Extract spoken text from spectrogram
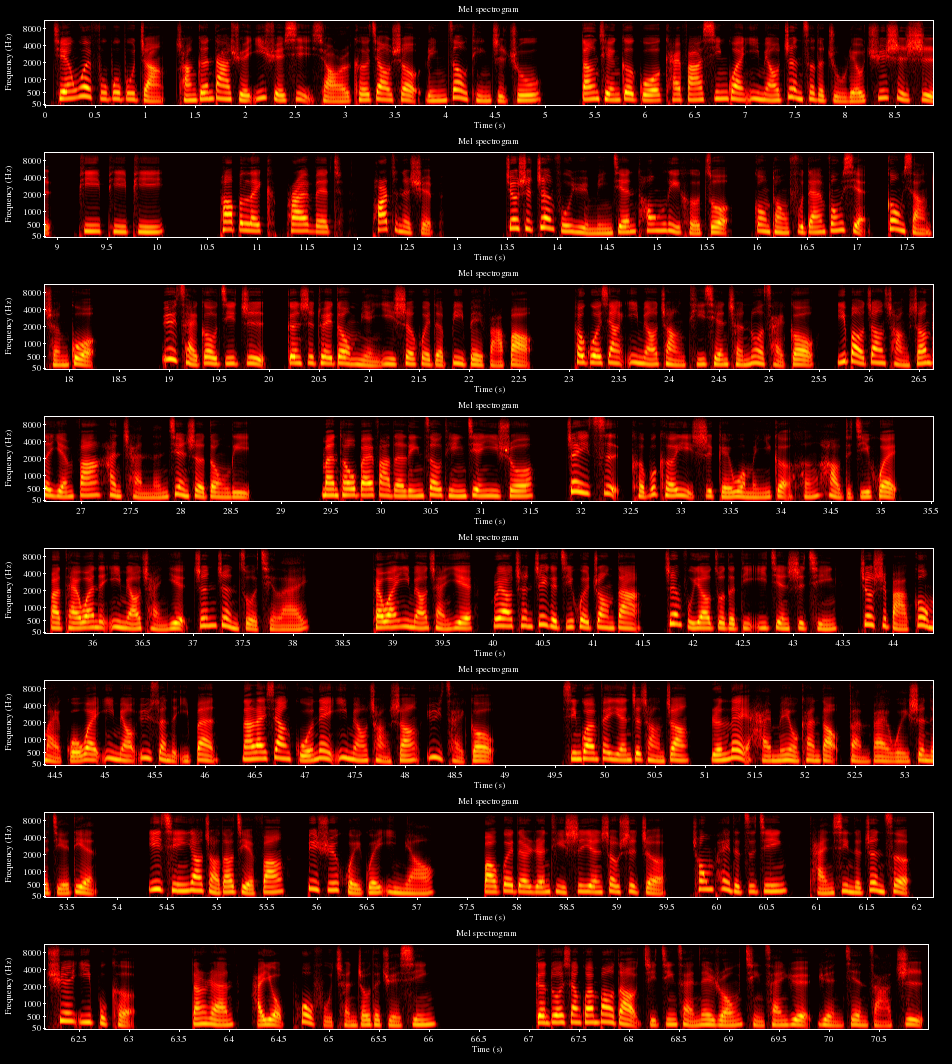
前卫福部部长、长庚大学医学系小儿科教授林奏廷指出，当前各国开发新冠疫苗政策的主流趋势是 PPP（Public-Private Partnership），就是政府与民间通力合作，共同负担风险，共享成果。预采购机制更是推动免疫社会的必备法宝。透过向疫苗厂提前承诺采购，以保障厂商的研发和产能建设动力。满头白发的林奏廷建议说：“这一次可不可以是给我们一个很好的机会，把台湾的疫苗产业真正做起来？台湾疫苗产业若要趁这个机会壮大，政府要做的第一件事情，就是把购买国外疫苗预算的一半拿来向国内疫苗厂商预采购。新冠肺炎这场仗，人类还没有看到反败为胜的节点，疫情要找到解方，必须回归疫苗。”宝贵的人体试验受试者、充沛的资金、弹性的政策，缺一不可。当然，还有破釜沉舟的决心。更多相关报道及精彩内容，请参阅《远见》杂志。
